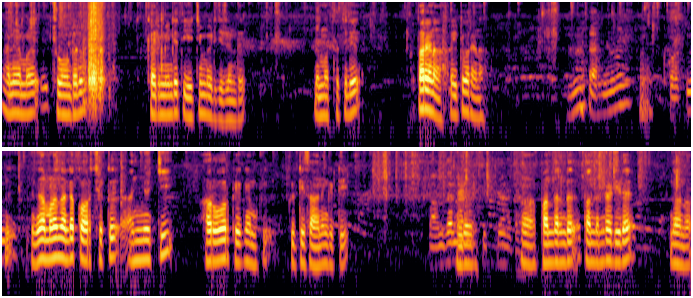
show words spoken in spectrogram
അങ്ങനെ നമ്മൾ ചൂണ്ടലും കരിമീന്റെ തീറ്റയും മേടിച്ചിട്ടുണ്ട്. ഇത് മൊത്തത്തിൽ പറയണ? റേറ്റ് പറയണ? ഇത് നമ്മൾ നല്ല കുറച്ചിട്ട് അഞ്ഞൂറ്റി അറുപത് റുപ്യൊക്കെ നമുക്ക് കിട്ടി സാധനം കേട്ടോ. ആ പന്ത്രണ്ട് പന്ത്രണ്ട് അടിയുടെ ഇതാണ്.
